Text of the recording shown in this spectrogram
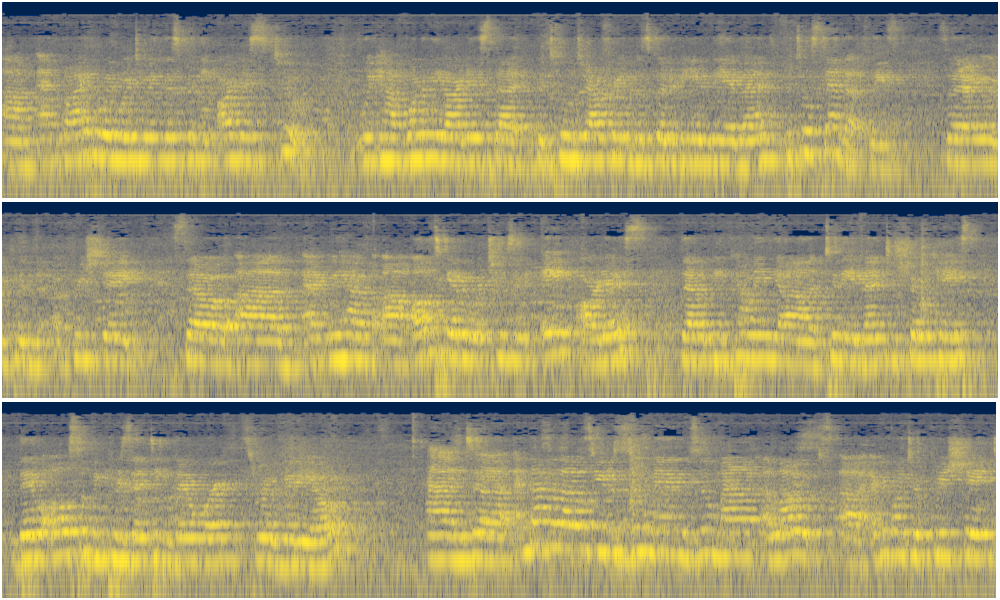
Um, and by the way, we're doing this for the artists too. We have one of the artists that Batul Jaffrey was going to be in the event. Batul, stand up please, so that everyone can appreciate. So, um, and we have, uh, all together we're choosing eight artists that will be coming uh, to the event to showcase. They will also be presenting their work through a video. And, uh, and that allows you to zoom in, zoom out, allow uh, everyone to appreciate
